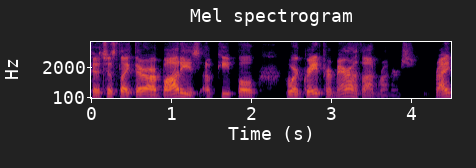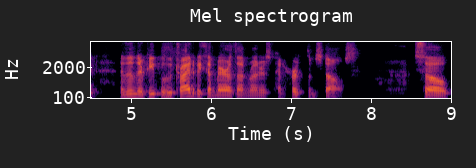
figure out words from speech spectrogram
It's just like there are bodies of people who are great for marathon runners, right? And then there are people who try to become marathon runners and hurt themselves. So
